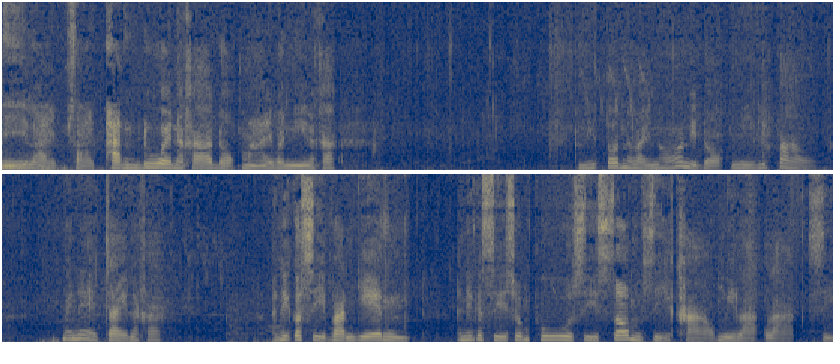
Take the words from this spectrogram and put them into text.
มีหลายสายพันธุ์ด้วยนะคะ ดอกไม้วันนี้นะคะ อันนี้ต้นอะไรเนาะนี่ดอกมีหรือเปล่า ไม่แน่ใจนะคะ อันนี้ก็สีบานเย็น อันนี้ก็สีชมพู สีส้ม สีขาวมีหลากหลากสี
